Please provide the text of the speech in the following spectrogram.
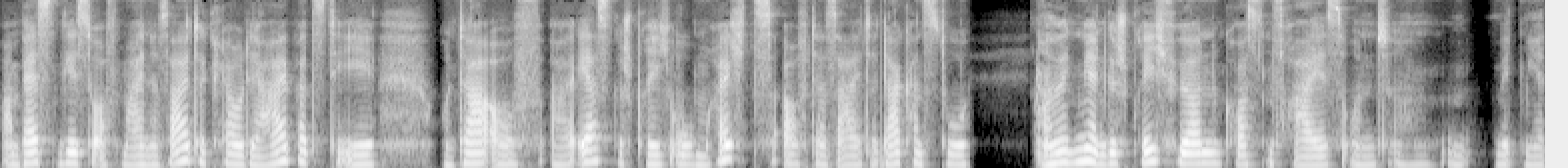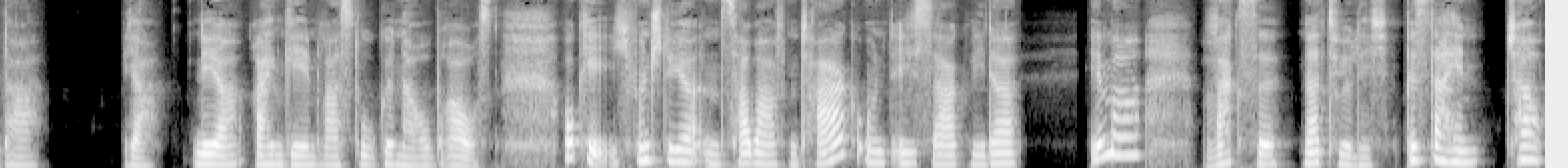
Am besten gehst du auf meine Seite claudiaheipertz.de und da auf äh, Erstgespräch oben rechts auf der Seite, da kannst du mit mir ein Gespräch führen, kostenfreies und äh, mit mir da ja näher reingehen, was du genau brauchst. Okay, ich wünsche dir einen zauberhaften Tag und ich sag wieder immer wachse natürlich. Bis dahin, ciao.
